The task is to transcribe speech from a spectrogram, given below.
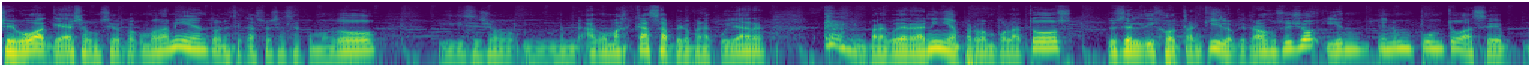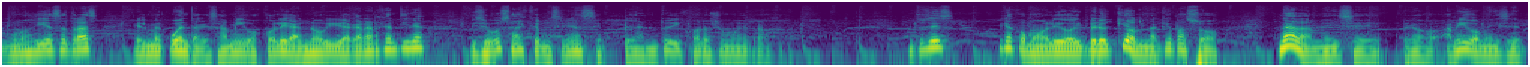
llevó a que haya un cierto acomodamiento, en este caso ella se acomodó y dice yo mm, hago más casa pero para cuidar para cuidar a la niña, perdón por la tos. Entonces él dijo, tranquilo, que trabajo soy yo. Y en, un punto, hace unos días atrás, él me cuenta que es amigos, colegas, no vive acá en Argentina Dice, vos sabés que mi señora se plantó y dijo, ahora yo me voy a trabajar. Entonces, era como, le digo, ¿y pero qué onda? ¿Qué pasó? Nada, me dice, pero amigo, me dice,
